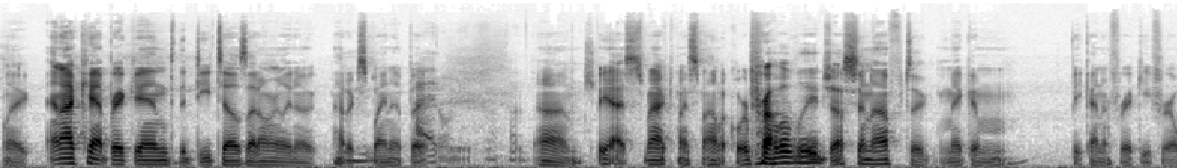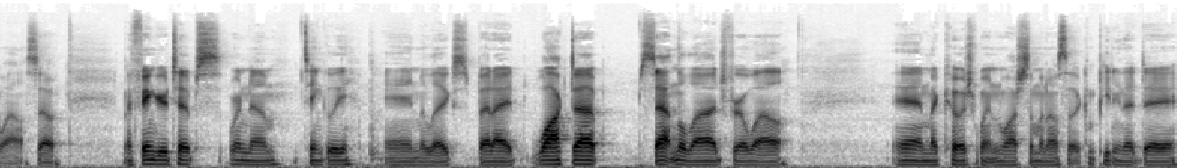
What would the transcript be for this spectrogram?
Like, and I can't break into the details. I don't really know how to explain it, but. I don't um, but yeah, I smacked my spinal cord probably just enough to make him be kind of freaky for a while. So my fingertips were numb, tingly, and my legs. But I walked up, sat in the lodge for a while, and my coach went and watched someone else that was competing that day.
